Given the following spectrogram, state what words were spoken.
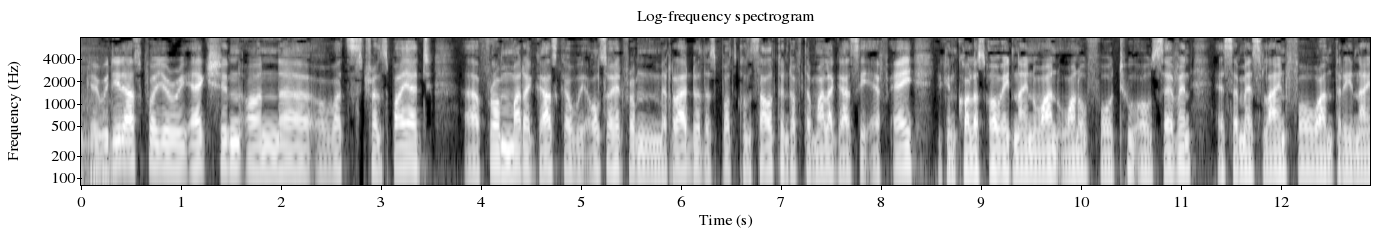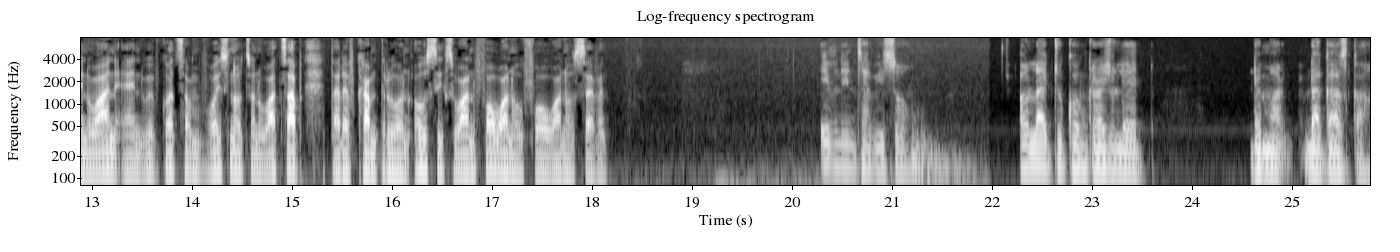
Okay, we did ask for your reaction on uh, what's transpired uh, from Madagascar. We also heard from Mirado, the sports consultant of the Malagasy FA. You can call us 0891 104 207, SMS line 41391, and we've got some voice notes on WhatsApp that have come through on 061 4104 107. Evening, Thabiso. I would like to congratulate the Madagascar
